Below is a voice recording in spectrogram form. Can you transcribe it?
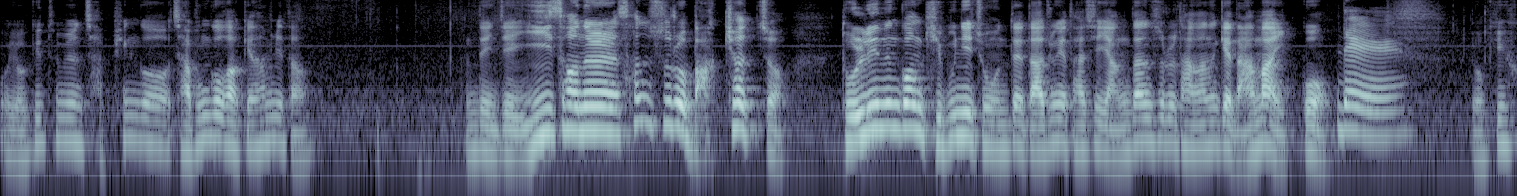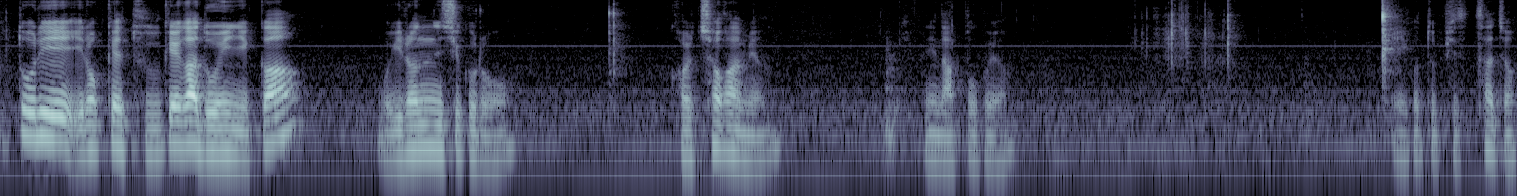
뭐 여기 두면 잡힌 거 잡은 거 같긴 합니다. 근데 이제 이 선을 선수로 막혔죠. 돌리는 건 기분이 좋은데 나중에 다시 양단수를 당하는 게 남아 있고 네. 여기 흑돌이 이렇게 두 개가 놓이니까 뭐 이런 식으로 걸쳐가면 기분이 나쁘고요. 예, 이것도 비슷하죠.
